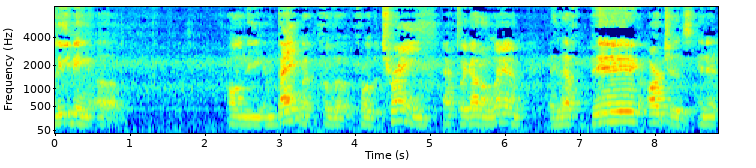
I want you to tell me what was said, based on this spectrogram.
leaving uh, on the embankment for the for the train after they got on land. They left big arches in it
